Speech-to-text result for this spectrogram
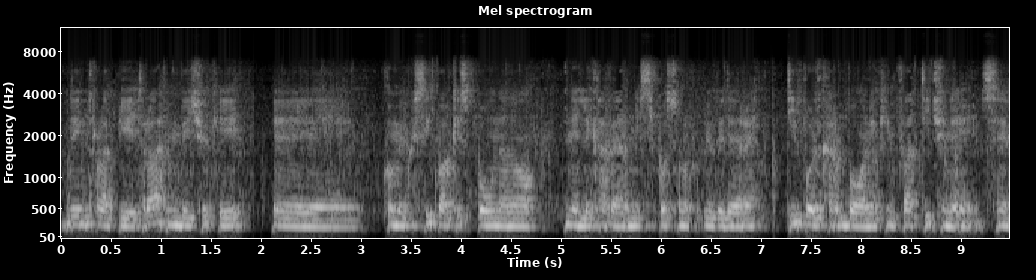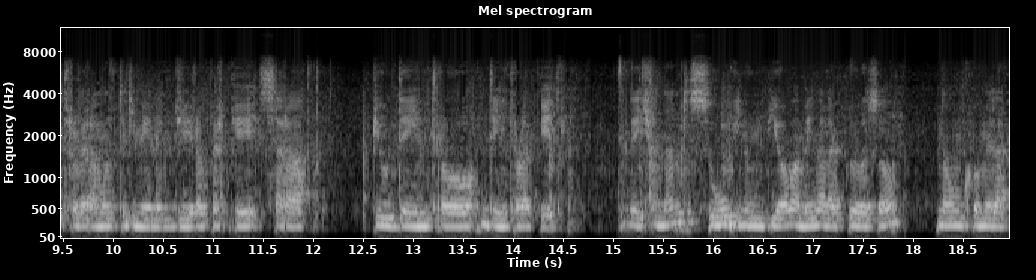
dentro, la, pietra invece che eh, come questi qua che spawnano nelle caverne si possono proprio vedere tipo il carbone che infatti ne, se ne troverà molto di meno in giro perché sarà più dentro, dentro la pietra invece andando su in un bioma meno laggoso non come la,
